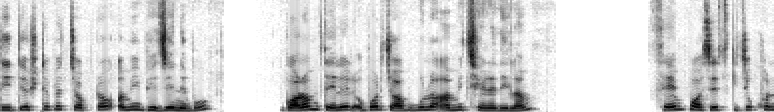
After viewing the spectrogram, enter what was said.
দ্বিতীয় স্টেপের চপটাও আমি ভেজে নেব। গরম তেলের ওপর চপগুলো আমি ছেড়ে দিলাম। সেম প্রসেস কিছুক্ষণ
